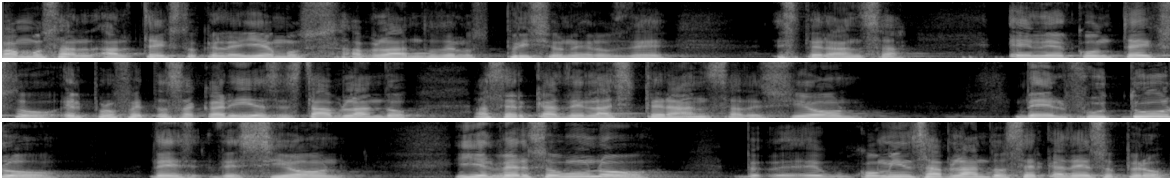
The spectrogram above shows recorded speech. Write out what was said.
vamos al, texto que leíamos hablando de los prisioneros de esperanza. En el contexto, el profeta Zacarías está hablando acerca de la esperanza de Sión, del futuro de, de Sión. Y el verso 1 eh, comienza hablando acerca de eso, pero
